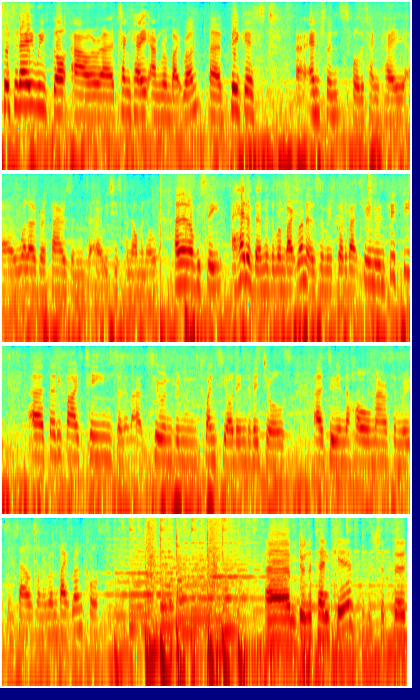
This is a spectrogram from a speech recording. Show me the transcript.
So today we've got our uh, 10k and run bike run, uh, biggest uh, entrance for the 10k, uh, well over a thousand, uh, which is phenomenal. And then obviously ahead of them are the run bike runners, and we've got about 350, uh, 35 teams, and about 220 odd individuals doing the whole marathon route themselves on a run bike run course. Um, doing the 10k. This is the third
